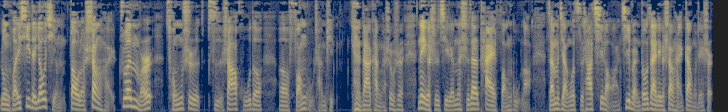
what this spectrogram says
陇怀西的邀请，到了上海，专门从事紫砂壶的呃仿古产品。大家看看是不是那个时期人们实在是太仿古了？咱们讲过紫砂七老啊，基本都在这个上海干过这事儿。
